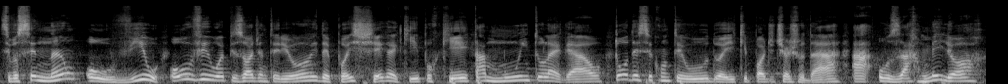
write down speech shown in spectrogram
Se você não ouviu, ouve o episódio anterior e depois chega aqui porque tá muito legal todo esse conteúdo aí que pode te ajudar a usar melhor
